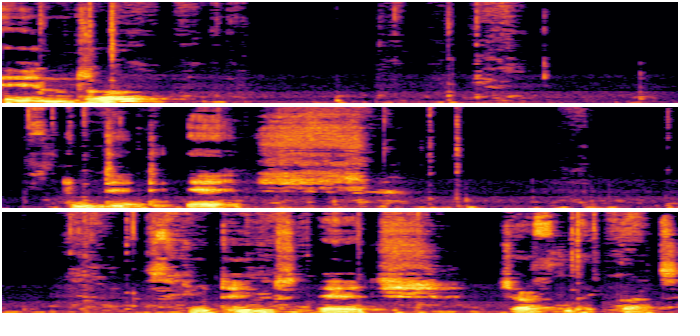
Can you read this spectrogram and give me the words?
enter student age. Student age just like that.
